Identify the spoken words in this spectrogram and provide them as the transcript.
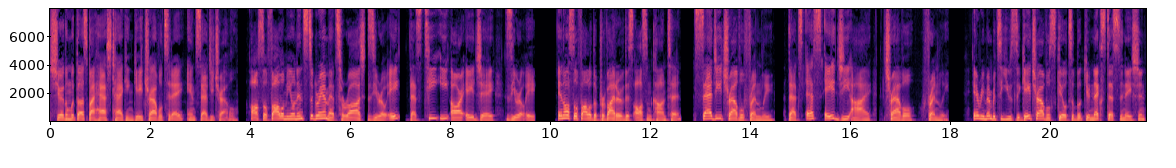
Share them with us by hashtagging Gay Travel Today and Sagi Travel. Also, follow me on Instagram at Teraj08. That's T E R A J 08. And also follow the provider of this awesome content, Sagi Travel Friendly. That's S A G I Travel Friendly. And remember to use the Gay Travel skill to book your next destination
